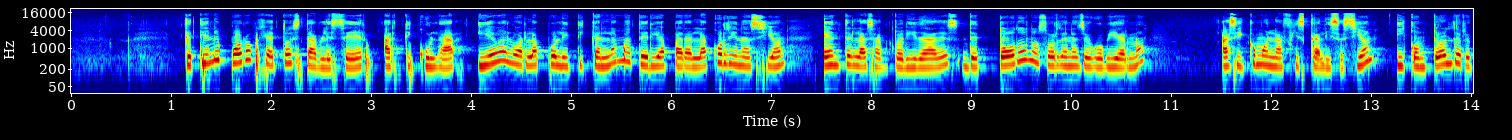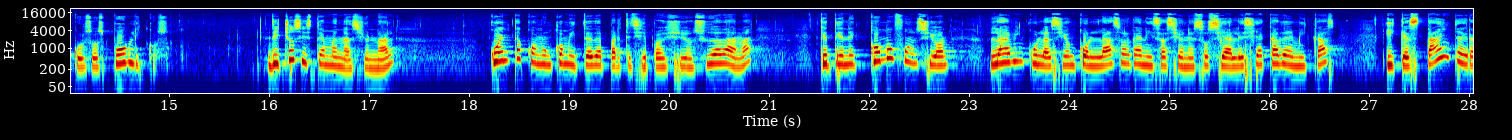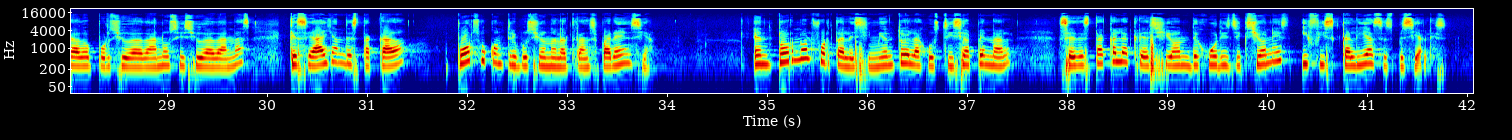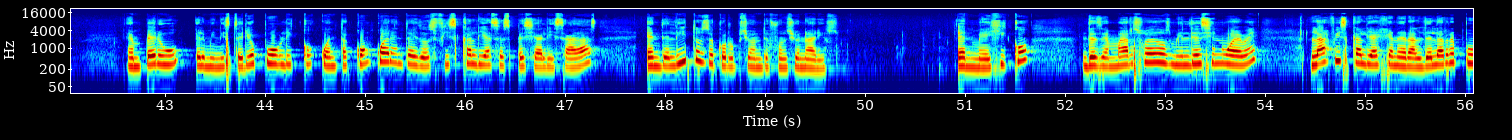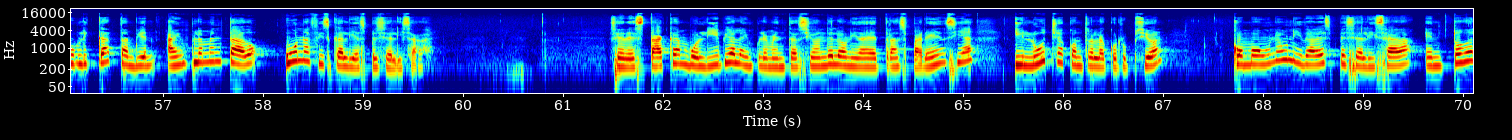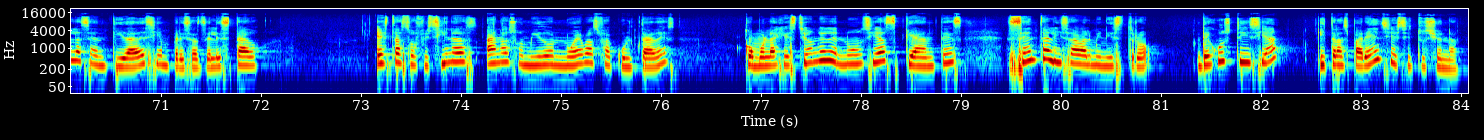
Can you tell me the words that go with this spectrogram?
que tiene por objeto establecer, articular y evaluar la política en la materia para la coordinación entre las autoridades de todos los órdenes de gobierno, así como en la fiscalización y control de recursos públicos. Dicho sistema nacional cuenta con un comité de participación ciudadana que tiene como función la vinculación con las organizaciones sociales y académicas y que está integrado por ciudadanos y ciudadanas que se hayan destacado por su contribución a la transparencia. En torno al fortalecimiento de la justicia penal, se destaca la creación de jurisdicciones y fiscalías especiales. En Perú, el Ministerio Público cuenta con 42 fiscalías especializadas en delitos de corrupción de funcionarios. En México, desde marzo de 2019, la Fiscalía General de la República también ha implementado una fiscalía especializada. Se destaca en Bolivia la implementación de la unidad de transparencia y lucha contra la corrupción como una unidad especializada en todas las entidades y empresas del Estado. Estas oficinas han asumido nuevas facultades como la gestión de denuncias que antes centralizaba el ministro de justicia y transparencia institucional.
